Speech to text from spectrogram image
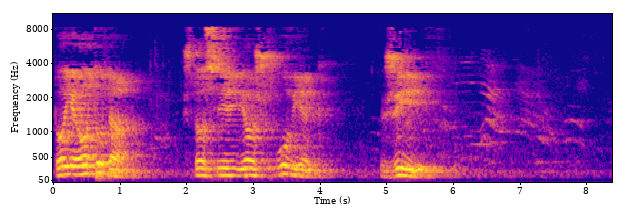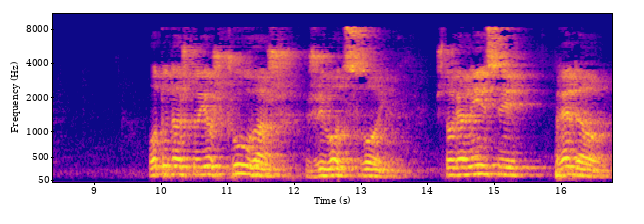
to je otuda što si još uvijek živ. Otuda što još čuvaš život svoj, što ga nisi predao,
